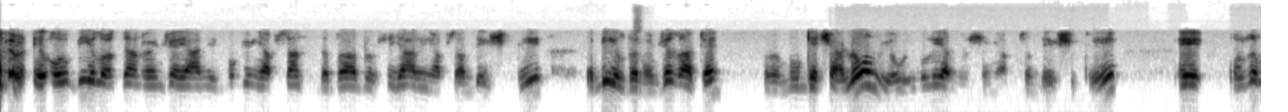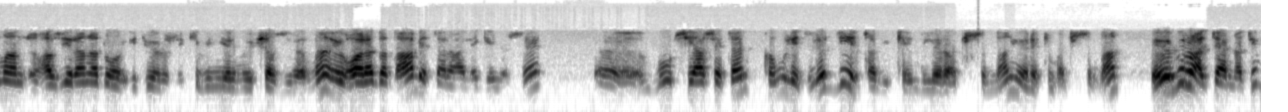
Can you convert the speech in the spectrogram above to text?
e, o bir yıldan önce yani bugün yapsan da daha doğrusu yarın yapsan değişikliği e, bir yıldan önce zaten e, bu geçerli olmuyor. Uygulayamıyorsun yaptığın değişikliği. E, o zaman Haziran'a doğru gidiyoruz 2023 Haziran'a. E, o arada daha beter hale gelirse bu siyaseten kabul edilir değil tabii kendileri açısından, yönetim açısından. E, öbür alternatif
